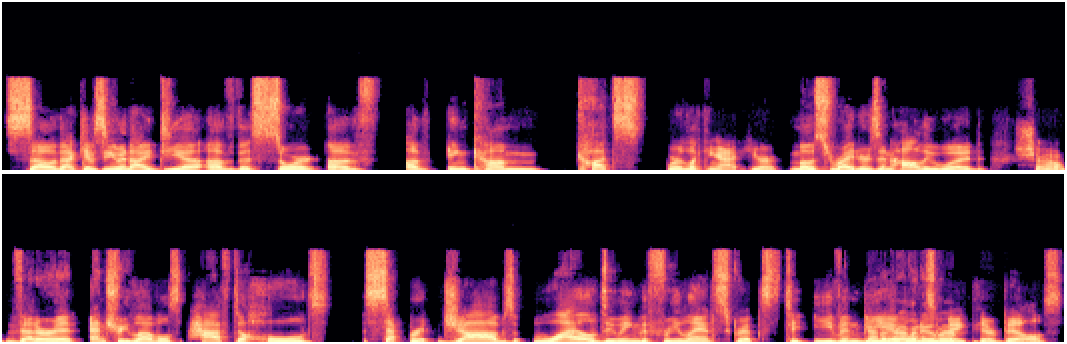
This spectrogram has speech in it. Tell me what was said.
So that gives you an idea of the sort of of income cuts we're looking at here. Most writers in Hollywood show. that are at entry levels have to hold separate jobs while doing the freelance scripts to even be Gotta able to make their bills.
